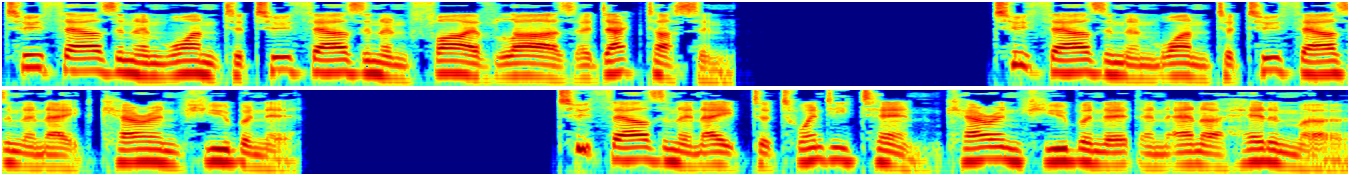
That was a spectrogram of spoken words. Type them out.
2001 to 2005 Lars Adaktusson. 2001 to 2008 Karin Hübinette 2008 to 2010 Karin Hübinette and Anna Hedenmo.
